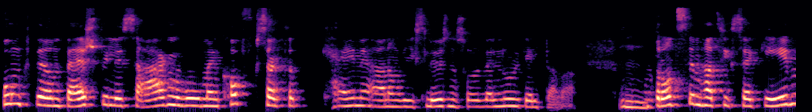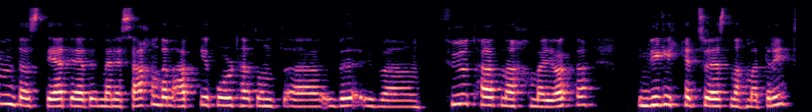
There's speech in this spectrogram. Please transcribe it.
Punkte und Beispiele sagen, wo mein Kopf gesagt hat, keine Ahnung, wie ich es lösen soll, weil null Geld da war. Mhm. Und trotzdem hat sich ergeben, dass der, der meine Sachen dann abgeholt hat und äh, über, überführt hat nach Mallorca, in Wirklichkeit zuerst nach Madrid.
